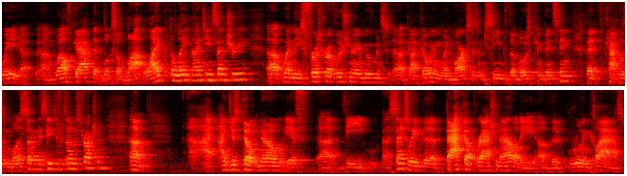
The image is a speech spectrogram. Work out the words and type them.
weight, uh, um, wealth gap that looks a lot like the late 19th century uh, when these first revolutionary movements uh, got going, when Marxism seemed the most convincing that capitalism was sowing the seeds of its own destruction. Um, I, I just don't know if uh, the essentially the backup rationality of the ruling class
